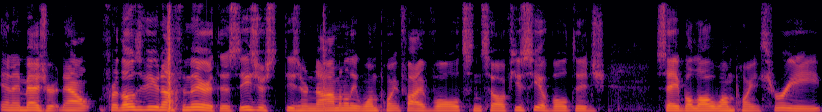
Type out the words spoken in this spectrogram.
and I measure it. Now, for those of you not familiar with this, these are these are nominally 1.5 volts, and so if you see a voltage, say below 1.3,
